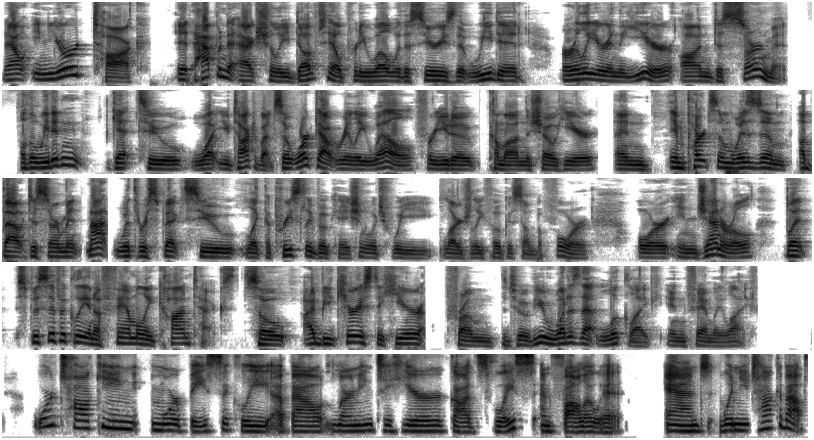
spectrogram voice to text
Now, in your talk, it happened to actually dovetail pretty well with a series that we did earlier in the year on discernment. Although we didn't get to what you talked about. So it worked out really well for you to come on the show here and impart some wisdom about discernment, not with respect to like the priestly vocation, which we largely focused on before, or in general, but specifically in a family context. So I'd be curious to hear from the two of you what does that look like in family life? We're talking more basically about learning to hear God's voice and follow it. And when you talk about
